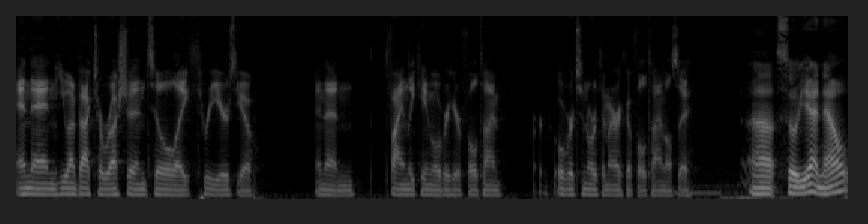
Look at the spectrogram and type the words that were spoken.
and then he went back to Russia until like three years ago, and then finally came over here full time, or over to North America full time. I'll say. Uh, so yeah, now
